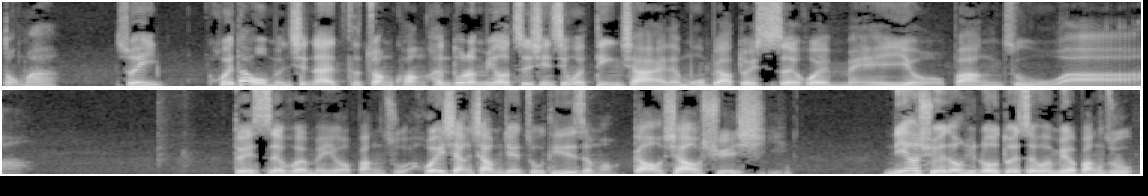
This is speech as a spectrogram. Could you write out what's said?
懂吗？所以回到我们现在的状况，很多人没有自信，是因为定下来的目标对社会没有帮助啊，对社会没有帮助啊。回想一下，我们今天主题是什么？高效学习。你要学的东西，如果对社会没有帮助，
